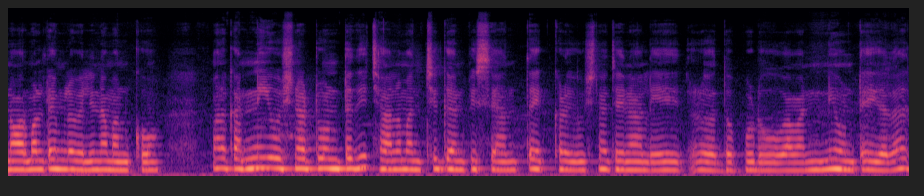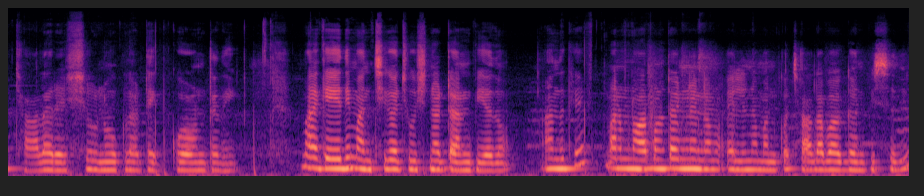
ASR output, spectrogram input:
నార్మల్ టైంలో వెళ్ళినాం అనుకో మనకు అన్నీ చూసినట్టు ఉంటుంది. చాలా మంచిగా అనిపిస్తాయి అంతా ఎక్కడ చూసినా జనాలే దొప్పుడు అవన్నీ ఉంటాయి కదా. చాలా రష్ నూకులాట ఎక్కువ ఉంటుంది. మనకి ఏది మంచిగా చూసినట్టు అనిపించదు అందుకే మనం నార్మల్ టైంలో వెళ్ళినాం వెళ్ళినాం అనుకో చాలా బాగా అనిపిస్తుంది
